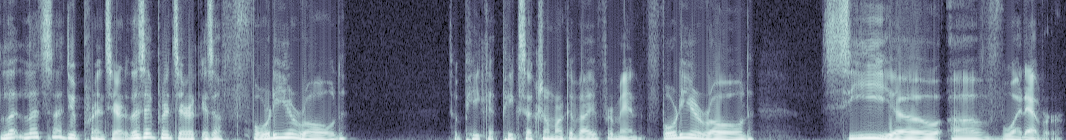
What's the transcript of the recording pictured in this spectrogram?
let, let's not do Prince Eric. Let's say Prince Eric is a 40 year old, so peak peak sexual market value for men, 40 year old CEO of whatever,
